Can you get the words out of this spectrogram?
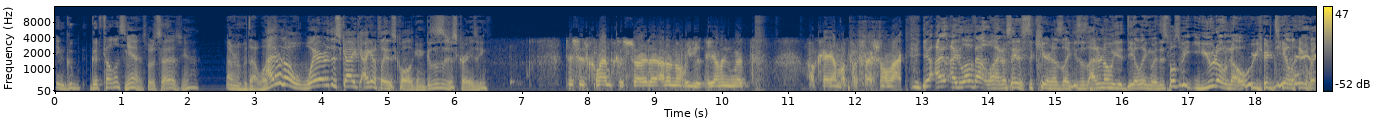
In Good Goodfellas. Yeah, that's what it says. Yeah. I don't know who that was. I don't know where this guy. I gotta play this call again because this is just crazy. This is Clem Caserta. I don't know who you're dealing with. Okay, I'm a professional actor. Yeah, I, I love that line. I was saying to Sakir, and I was like, he says, I don't know who you're dealing with. It's supposed to be you don't know who you're dealing with.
